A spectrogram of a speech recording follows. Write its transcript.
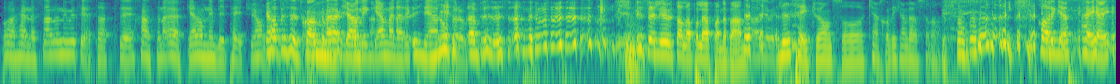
och hennes anonymitet att eh, chanserna ökar om ni blir Patreons. Ja, precis. Chanserna Ni får ökar. ligga med den riktiga Jätte- Ja, precis. Vi säljer ut alla på löpande band. Ja, jag. Bli Patreon så kanske vi kan lösa något. ha det gött. Hej, hej.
